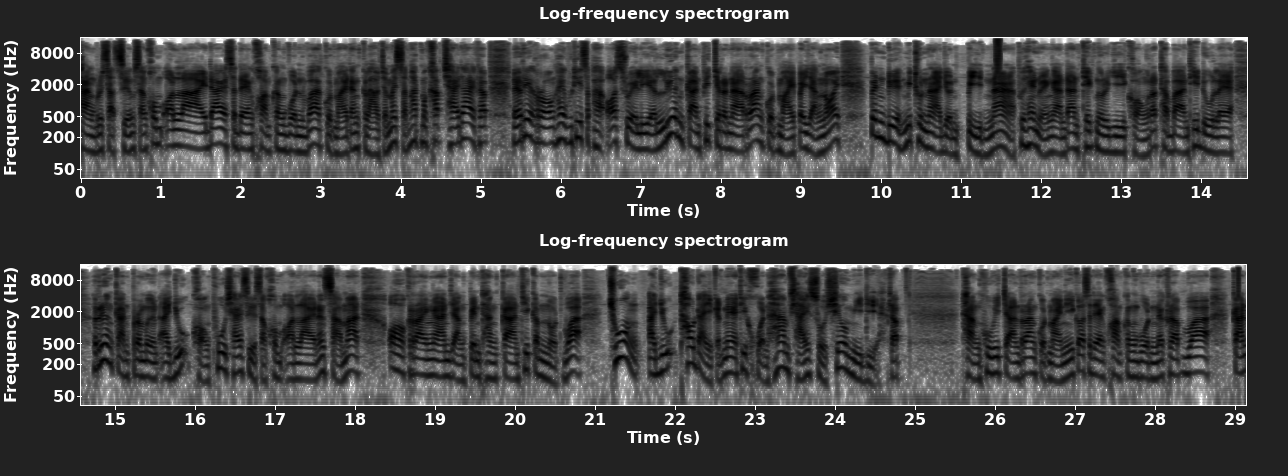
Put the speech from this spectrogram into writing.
ทางบริษัทเสืองสังคมออนไลน์ได้แสดงความกังวลว่ากฎหมายดังกล่าวจะไม่สามารถบังคับใช้ได้ครับ และเรียกร้องให้วุฒิสภาออสเตรเลียเลื่อนการพิจารณาร่างกฎหมายไปอย่างน้อย เป็นเดือนมิถุนายนปีหน้า เพื่อให้หน่วยงานด้านเทคโนโลยีของรัฐบาลที่ดูแล เรื่องการประเมินอายุของผู้ใช้สื่อสังคมออนไลน์ นั้นสามารถออกรายงานอย่างเป็นทางการที่กำหนดว่าช่วงอายุเท่าใดกันแน่ที่ควรห้ามใช้โซเชียลมีเดียครับ ทางผู้วิจารณ์ร่างกฎหมายนี้ก็แสดงความกังวลนะครับว่าการ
